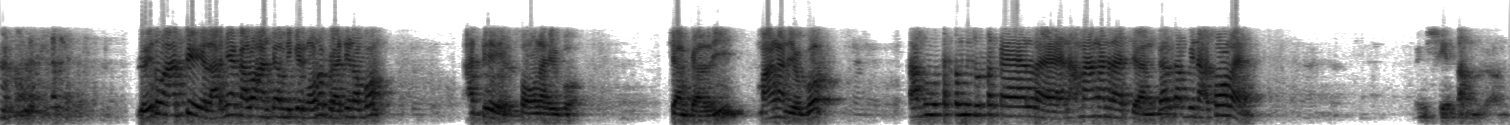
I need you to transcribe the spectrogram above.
Lho itu adil, artinya kalau anda mikir ngono berarti nopo? Adil, soleh ibu. Janggali, mangan ya bu. Tapi ketemu itu tekele, nak mangan raja enggak tapi nak soleh. Ini setan kan.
